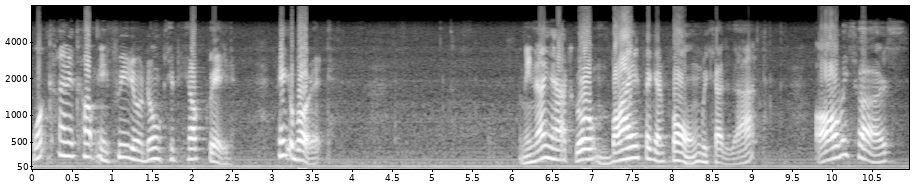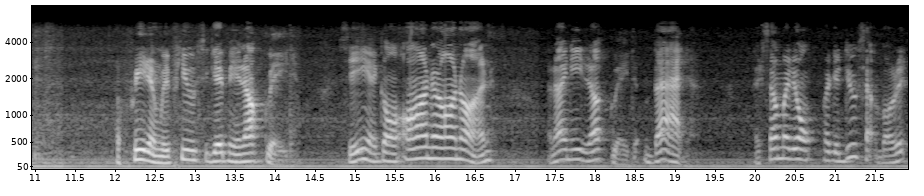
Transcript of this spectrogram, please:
What kind of company freedom don't give me upgrade? Think about it. I mean, now you have to go out and buy a freaking phone because of that. All because freedom refused to give me an upgrade. See, and going on and on and on. And I need an upgrade. Bad. If somebody don't freaking do something about it,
